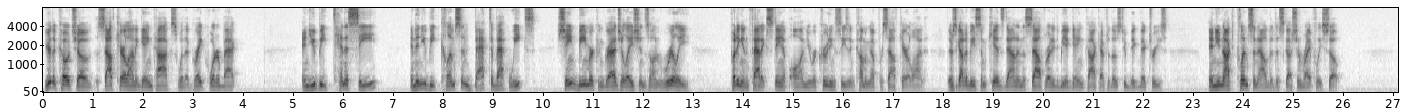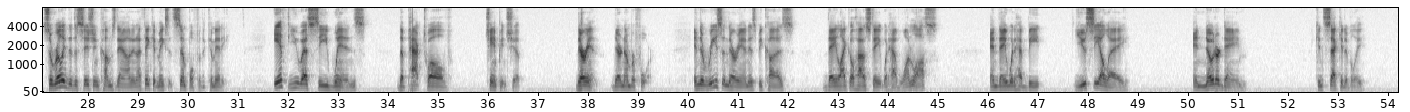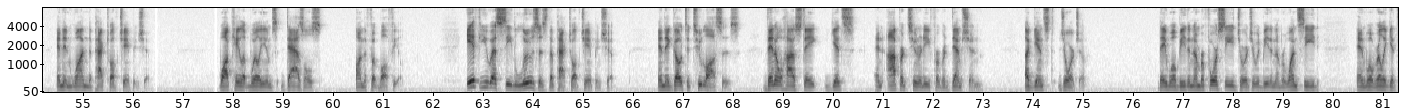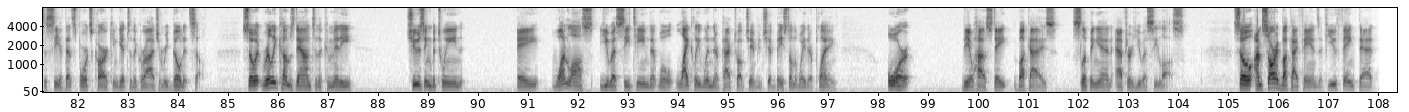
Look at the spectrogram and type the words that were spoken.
You're the coach of the South Carolina Gamecocks with a great quarterback, and you beat Tennessee, and then you beat Clemson back to back weeks. Shane Beamer, congratulations on really putting an emphatic stamp on your recruiting season coming up for South Carolina. There's got to be some kids down in the South ready to be a Gamecock after those two big victories. And you knocked Clemson out of the discussion, rightfully so. So, really, the decision comes down, and I think it makes it simple for the committee. If USC wins the Pac 12 championship, they're in. They're number four. And the reason they're in is because they, like Ohio State, would have one loss, and they would have beat UCLA and Notre Dame consecutively, and then won the Pac 12 championship, while Caleb Williams dazzles on the football field. If USC loses the Pac 12 championship and they go to two losses, then Ohio State gets an opportunity for redemption against Georgia. They will be the number four seed. Georgia would be the number one seed. And we'll really get to see if that sports car can get to the garage and rebuild itself. So it really comes down to the committee choosing between a one loss USC team that will likely win their Pac 12 championship based on the way they're playing, or the Ohio State Buckeyes slipping in after a USC loss. So I'm sorry, Buckeye fans, if you think that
